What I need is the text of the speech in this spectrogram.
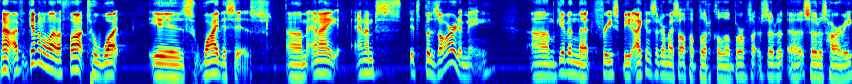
Now, I've given a lot of thought to what is why this is, um, and I and I'm it's bizarre to me, um, given that free speech. I consider myself a political liberal, so, so, uh, so does Harvey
